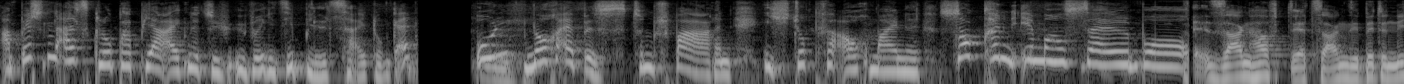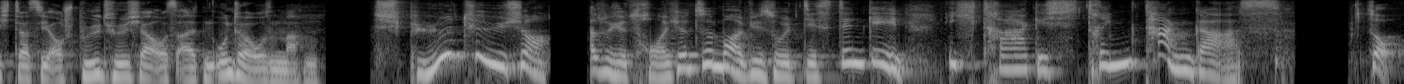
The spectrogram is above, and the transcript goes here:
Am besten als Klopapier eignet sich übrigens die Bildzeitung, gell? Und noch etwas zum Sparen. Ich stopfe auch meine Socken immer selber. Äh, Sagenhaft, jetzt sagen Sie bitte nicht, dass Sie auch Spültücher aus alten Unterhosen machen. Spültücher. Also jetzt horchen Sie mal, wie soll das denn gehen? Ich trage String-Tangas. So,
